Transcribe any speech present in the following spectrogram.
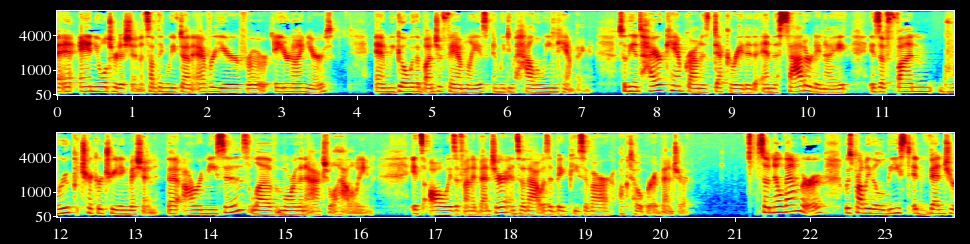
annual tradition. It's something we've done every year for eight or nine years and we go with a bunch of families and we do Halloween camping. So the entire campground is decorated, and the Saturday night is a fun group trick or treating mission that our nieces love more than actual Halloween. It's always a fun adventure, and so that was a big piece of our October adventure. So November was probably the least adventure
